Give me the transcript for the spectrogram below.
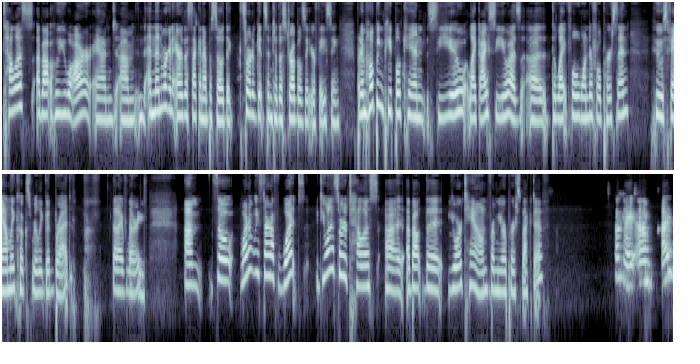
tell us about who you are and um, and then we're going to air the second episode that sort of gets into the struggles that you're facing but i'm hoping people can see you like i see you as a delightful wonderful person whose family cooks really good bread that i've learned um, so why don't we start off what do you want to sort of tell us uh, about the your town from your perspective okay um, i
